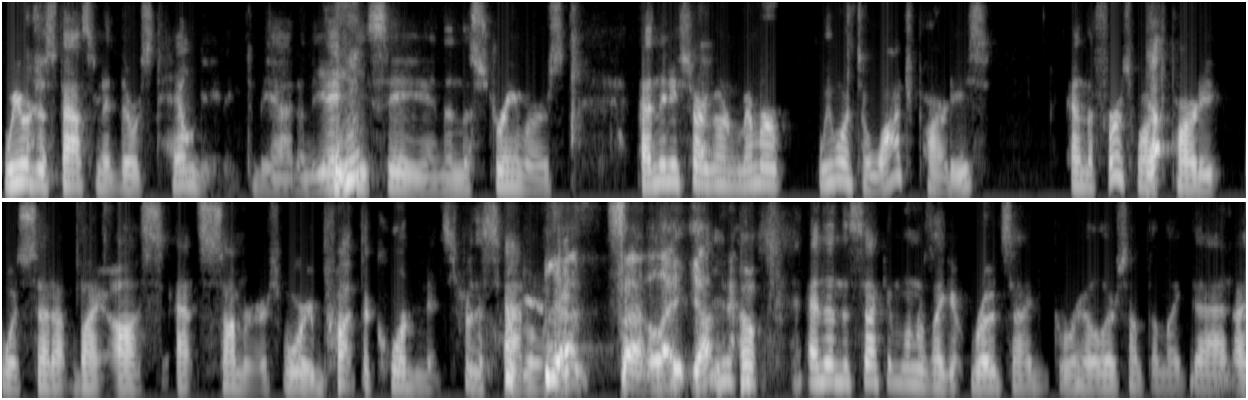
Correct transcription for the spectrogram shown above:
we were just fascinated. There was tailgating to be had, and the. Mm-hmm. APC, and then the streamers, and then you started going. Remember, we went to watch parties, and the first watch Yep. party was set up by us at Summers, where we brought the coordinates for the satellite. Yes, satellite. Yeah. You know, and then the second one was like at Roadside Grill or something like that. I,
